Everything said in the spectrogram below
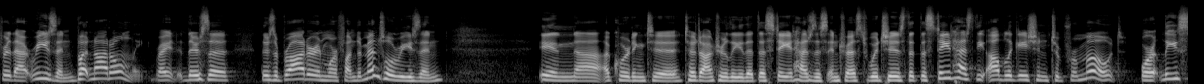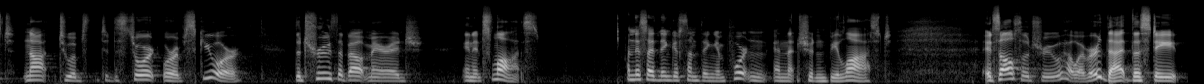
for that reason, but not only, right? There's a, there's a broader and more fundamental reason in, uh, according to, to Dr. Lee, that the state has this interest, which is that the state has the obligation to promote, or at least not to, to distort or obscure, the truth about marriage in its laws. And this, I think, is something important and that shouldn't be lost. It's also true, however, that the state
